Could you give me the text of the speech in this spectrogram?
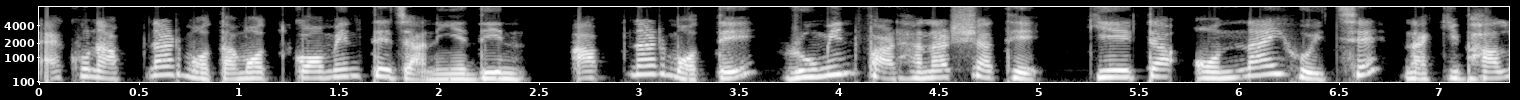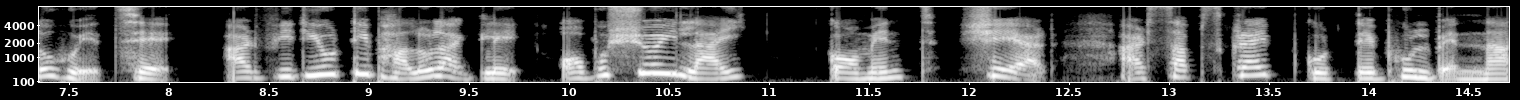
এখন আপনার মতামত কমেন্টে জানিয়ে দিন। আপনার মতে রুমিন ফারহানার সাথে কি এটা অন্যায় হয়েছে নাকি ভালো হয়েছে? আর ভিডিওটি ভালো লাগলে অবশ্যই লাইক কমেন্ট শেয়ার আর সাবস্ক্রাইব করতে ভুলবেন না।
